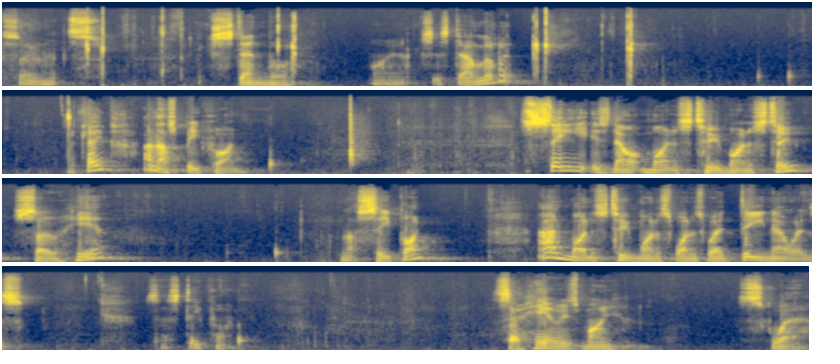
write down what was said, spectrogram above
So let's extend the y-axis down a little bit. Okay, and that's B prime. C is now at minus 2, minus 2, so here. That's C prime. And minus 2, minus 1 is where D now is. So that's D prime. So here is my square.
